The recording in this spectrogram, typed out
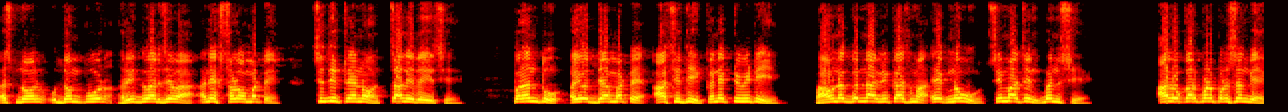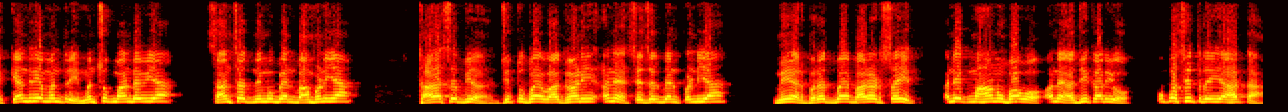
અસનોલ, ઉધમપુર, હરિદ્વાર જેવા અનેક સ્થળો માટે સીધી ટ્રેનો ચાલી રહી છે. પરંતુ અયોધ્યા માટે આ સીધી કનેક્ટિવિટી ભાવનગરના વિકાસમાં એક નવું સીમાચિહ્ન બનશે આ લોકાર્પણ પ્રસંગે કેન્દ્રીય મંત્રી મનસુખ માંડવિયા સાંસદ નીમુબેન બાંભણિયા ધારાસભ્ય જીતુભાઈ વાઘાણી અને સેજલબેન પંડ્યા મેયર ભરતભાઈ બારડ સહિત અનેક મહાનુભાવો અને અધિકારીઓ ઉપસ્થિત રહ્યા હતા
